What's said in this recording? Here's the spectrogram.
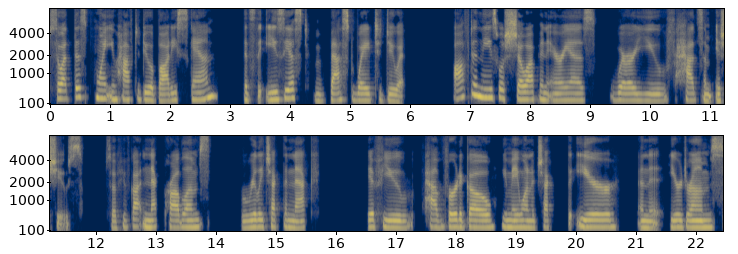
So at this point, you have to do a body scan it's the easiest, best way to do it. Often these will show up in areas where you've had some issues. So if you've got neck problems, really check the neck. If you have vertigo, you may want to check the ear and the eardrums.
